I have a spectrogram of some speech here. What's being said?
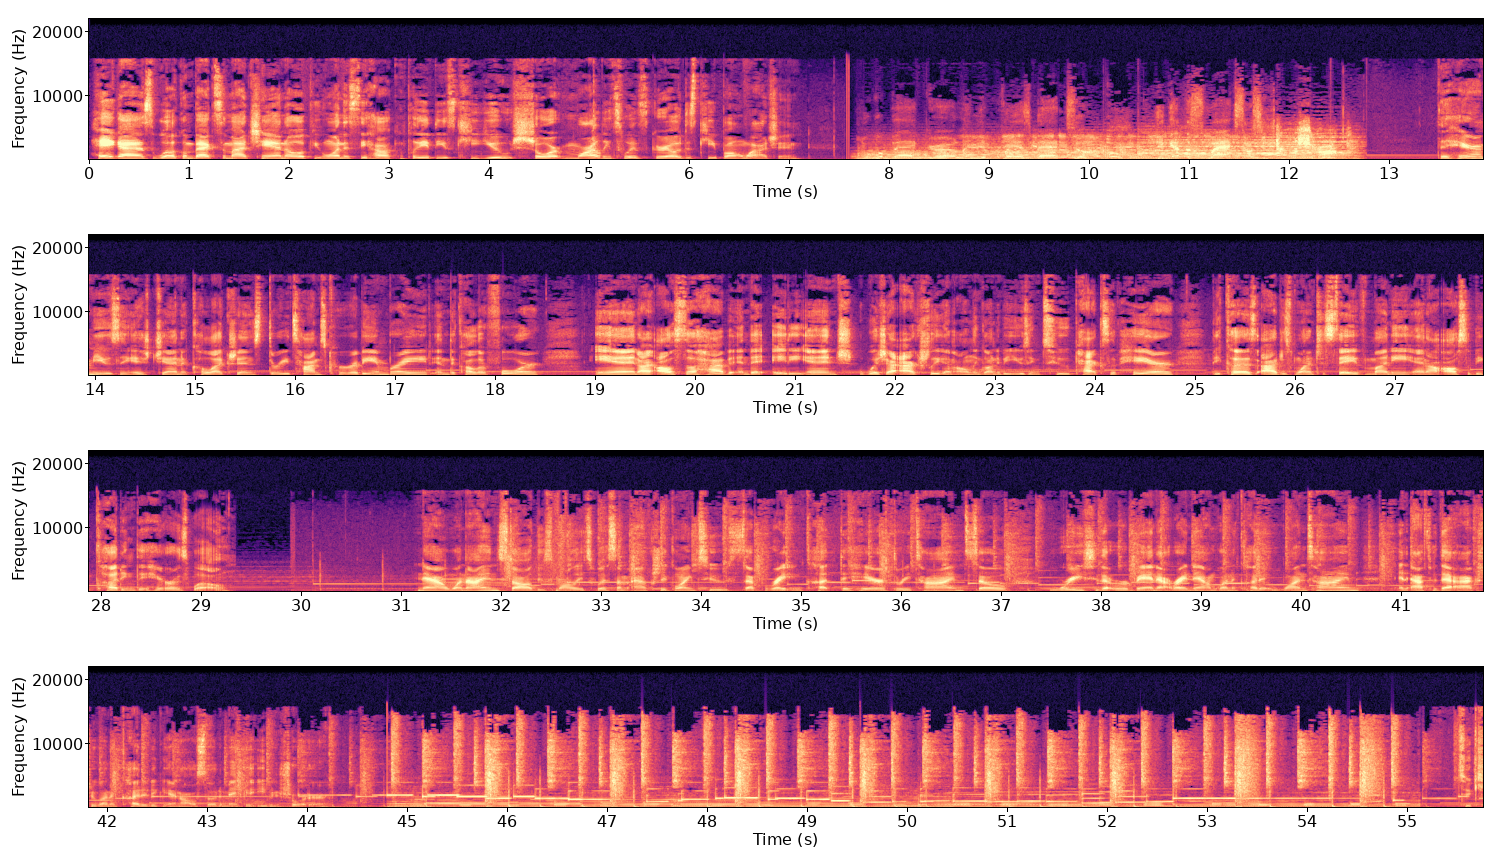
Hey guys, welcome back to my channel. If you want to see how I completed these cute, short Marley twists, girl, just keep on watching. You a bad girl and your friends bad too. You got the swag sauce. The hair I'm using is Janet Collections 3 times Caribbean braid in the color 4 and I also have it in the 80 inch which I actually am only going to be using two packs of hair because I just wanted to save money and I'll also be cutting the hair as well. Now, when I install these Marley twists, I'm actually going to separate and cut the hair three times. So where you see that rubber band out right now, I'm going to cut it one time. And after that, I'm actually going to cut it again also to make it even shorter.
